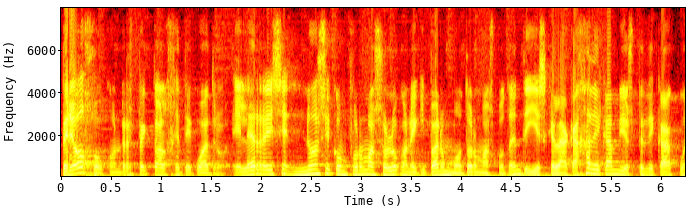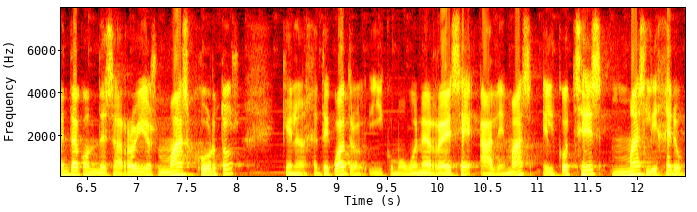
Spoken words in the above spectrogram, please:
Pero ojo, con respecto al GT4, el RS no se conforma solo con equipar un motor más potente, y es que la caja de cambios PDK cuenta con desarrollos más cortos que en el GT4, y como buen RS, además el coche es más ligero.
